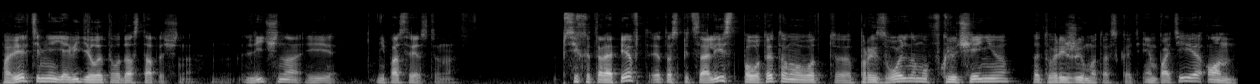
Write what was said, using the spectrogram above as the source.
Поверьте мне, я видел этого достаточно. Лично и непосредственно психотерапевт – это специалист по вот этому вот э, произвольному включению этого режима, так сказать. Эмпатия – он.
